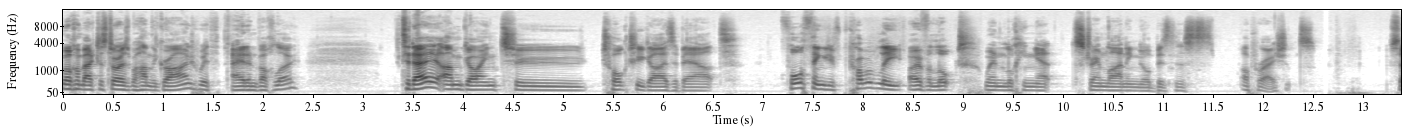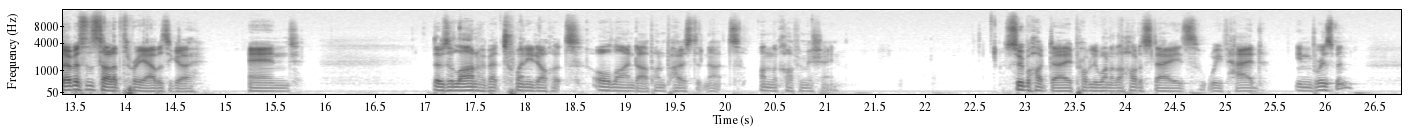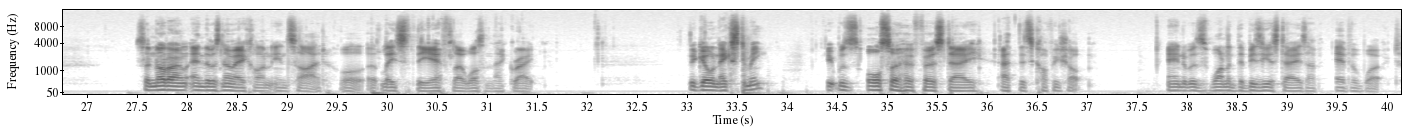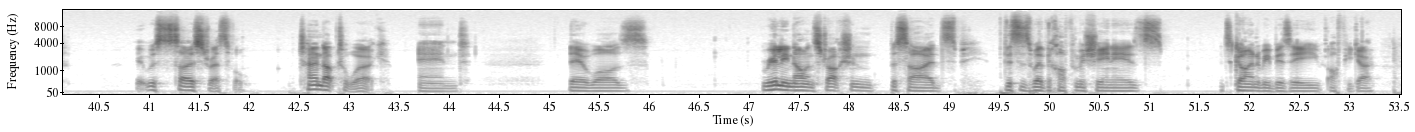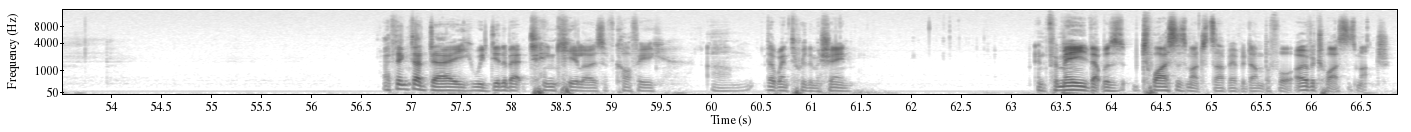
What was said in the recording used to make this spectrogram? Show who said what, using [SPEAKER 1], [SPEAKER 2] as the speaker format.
[SPEAKER 1] Welcome back to Stories Behind the Grind with Aidan Vocalo. Today I'm going to talk to you guys about four things you've probably overlooked when looking at streamlining your business operations. Services started three hours ago, and there was a line of about 20 dockets all lined up on post it notes on the coffee machine. Super hot day, probably one of the hottest days we've had in Brisbane. So not only, and there was no aircon inside, or at least the airflow wasn't that great. The girl next to me, it was also her first day at this coffee shop, and it was one of the busiest days I've ever worked. It was so stressful. Turned up to work, and there was really no instruction besides this is where the coffee machine is. It's going to be busy. Off you go. I think that day we did about 10 kilos of coffee um, that went through the machine. And for me, that was twice as much as I've ever done before, over twice as much.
